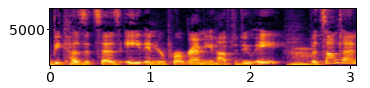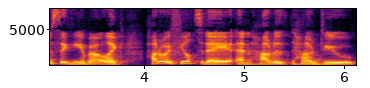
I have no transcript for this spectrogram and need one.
because it says eight in your program you have to do eight but sometimes thinking about like how do i feel today and how do how do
